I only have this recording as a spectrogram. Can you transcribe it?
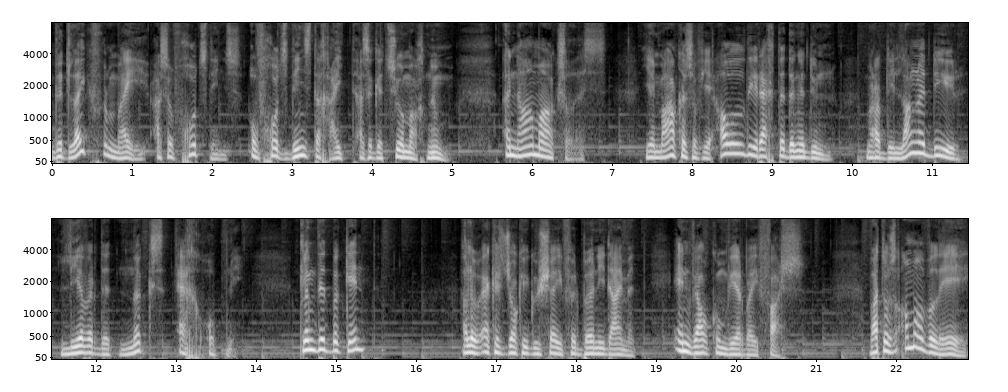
Dit lyk vir my asof godsdiens of godsdienstigheid, as ek dit so mag noem, 'n namaaksel is. Jy maak asof jy al die regte dinge doen, maar op die lange duur lewer dit niks eg op nie. Klink dit bekend? Hallo, ek is Jockey Gouchee vir Bernie Diamond en welkom weer by Fas. Wat ons almal wil hê,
